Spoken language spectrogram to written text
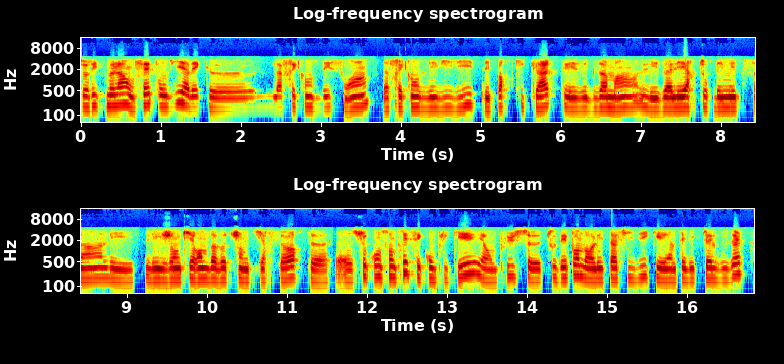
ce rythme-là. En fait, on vit avec euh, la fréquence des soins, la fréquence des visites, les portes qui claquent, les examens, les allers-retours des médecins, les, les gens qui rentrent dans votre chambre qui ressortent. Euh, se concentrer, c'est compliqué. En plus, tout dépend dans l'état physique et intellectuel vous êtes.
